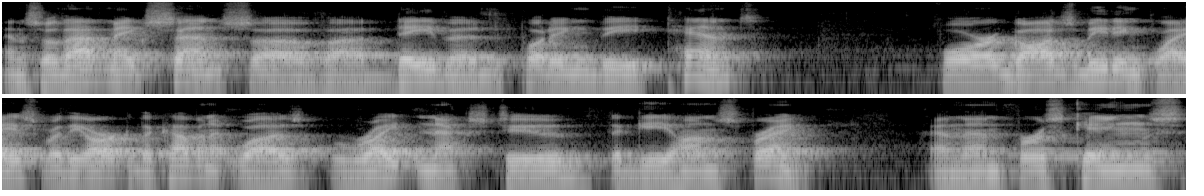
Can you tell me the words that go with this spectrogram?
And so that makes sense of uh, David putting the tent for God's meeting place where the Ark of the Covenant was right next to the Gihon spring. And then 1 Kings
